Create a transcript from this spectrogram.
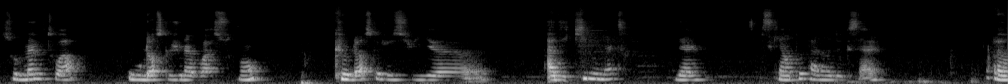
sous le même toit ou lorsque je la vois souvent que lorsque je suis euh, à des kilomètres d'elle, ce qui est un peu paradoxal. Euh,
